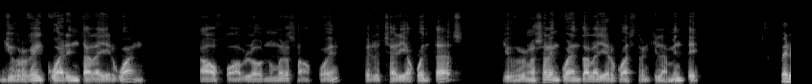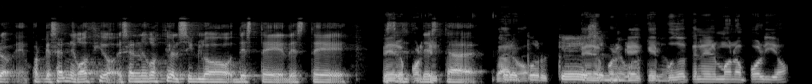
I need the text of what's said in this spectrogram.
yo creo que hay 40 Layer One. A ojo, hablo números a ojo, ¿eh? Pero echaría cuentas, yo creo que no salen 40 Layer Ones tranquilamente. pero eh, porque es el negocio, es el negocio del siglo de este, de este, Pero porque- de esta, Pero Claro, ¿por qué es pero porque el que pudo tener el monopolio,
